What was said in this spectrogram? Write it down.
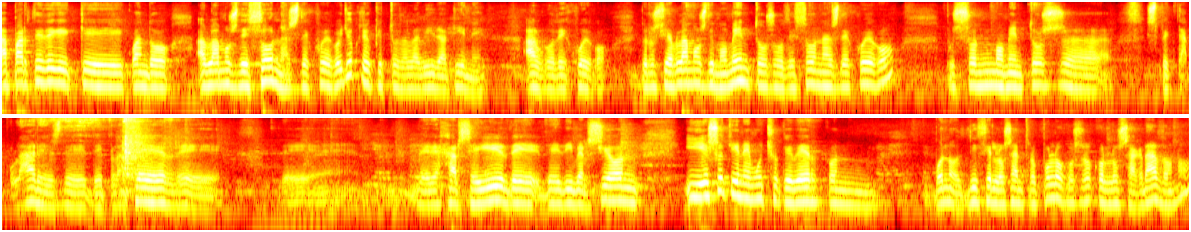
aparte de que cuando hablamos de zonas de juego, yo creo que toda la vida tiene algo de juego, pero si hablamos de momentos o de zonas de juego, pues son momentos uh, espectaculares de, placer, de, de, de, dejarse ir, de, diversión, y eso tiene mucho que ver con, bueno, dicen los antropólogos, ¿no? con lo sagrado, ¿no?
